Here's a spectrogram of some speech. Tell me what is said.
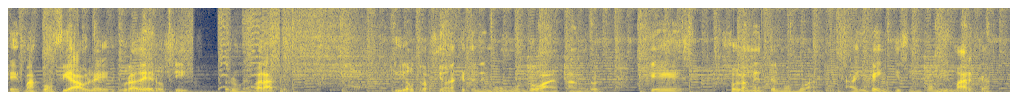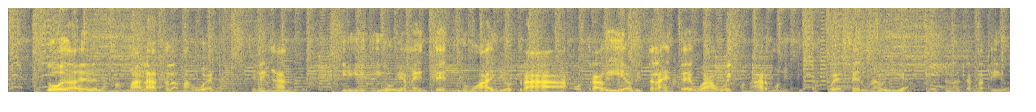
es más confiable, es duradero, sí, pero no es barato. Y la otra opción es que tenemos un mundo an- Android, que es solamente el mundo Android. Hay 25 mil marcas, todas, desde las más malas hasta las más buenas, tienen Android. Y, y obviamente no hay otra, otra vía. Ahorita la gente de Huawei con Harmony quizás puede ser una vía, puede ser una alternativa.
